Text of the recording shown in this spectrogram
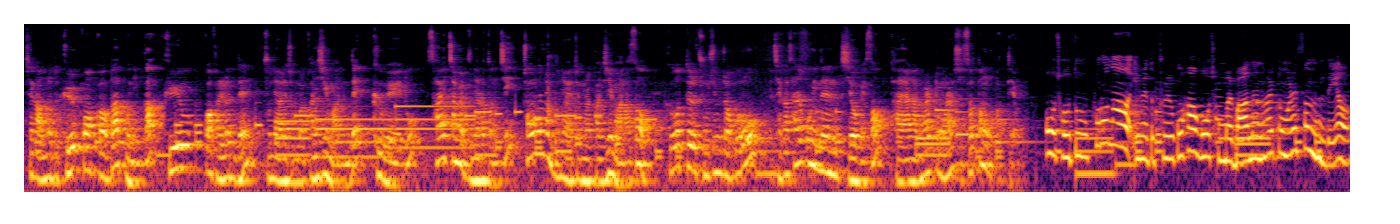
제가 아무래도 교육공학과다 보니까 교육과 관련된 분야에 정말 관심이 많은데 그 외에도 사회참여 분야라든지 청소년 분야에 정말 관심이 많아서 그것들을 중심적으로 제가 살고 있는 지역에서 다양한 활동을 할 수 있었던 것 같아요. 어, 저도 코로나임에도 불구하고 정말 많은 활동을 했었는데요.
